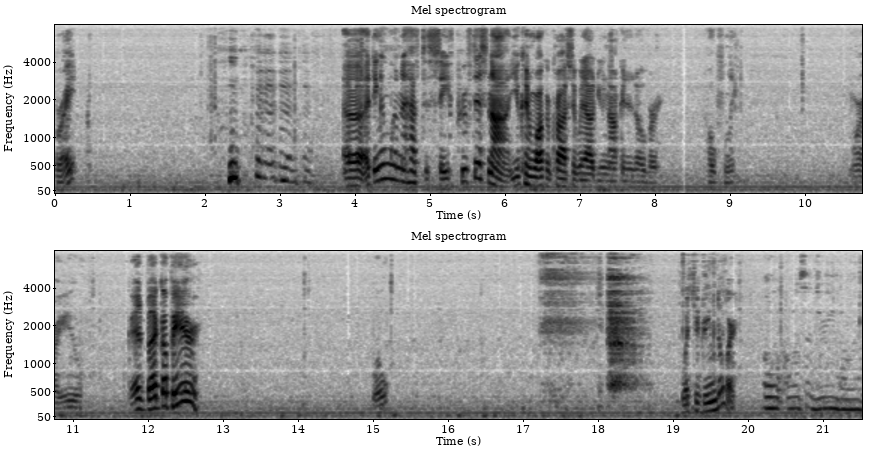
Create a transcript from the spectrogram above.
Right? Uh, I think I'm gonna have to safe proof this. Nah, you can walk across it without you knocking it over. Hopefully. Where are you? Get back up here! Whoa. What's your dream door? oh, what's a dream door?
